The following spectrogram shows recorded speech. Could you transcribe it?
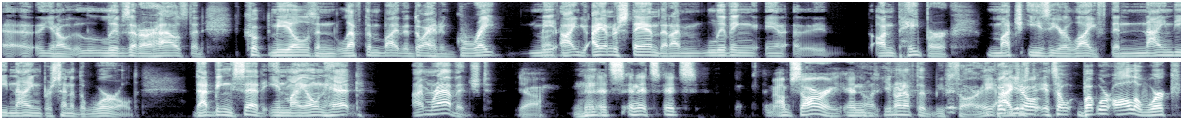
uh, you know, lives at our house that cooked meals and left them by the door. I had a great me. I, I understand that I'm living in, uh, on paper, much easier life than 99% of the world. That being said, in my own head, I'm ravaged. yeah, Mhm. it's and it's it's. I'm sorry, and No, you don't have to be sorry. but I just know- it's a but we're all a work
